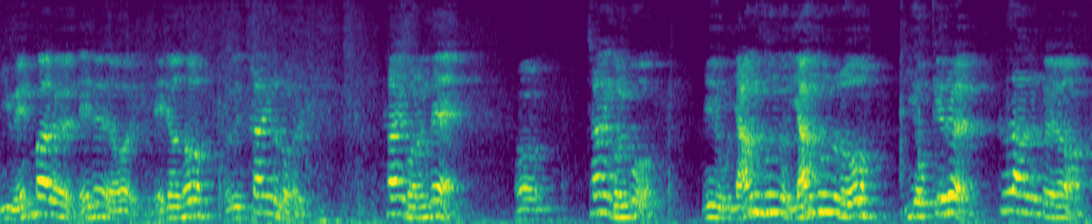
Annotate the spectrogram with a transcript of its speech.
이 왼발을 내려요. 이렇게 내려서 여기 트라이를 걸어요. 트라이 거는데 어 트라이 걸고 이 양손 양손으로 이 어깨를 끌어안을 거예요.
